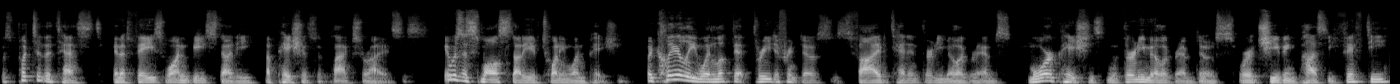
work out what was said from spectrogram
was put to the test in a phase 1b study of patients with plaque psoriasis. It was a small study of 21 patients. But clearly, when looked at three different doses, 5, 10, and 30 milligrams, more patients in the 30 milligram dose were achieving PASI 50,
